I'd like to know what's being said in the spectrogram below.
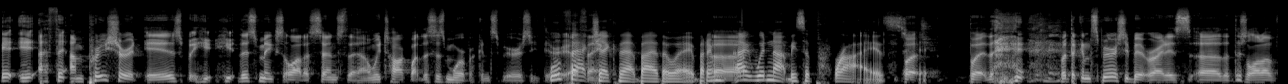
It, it, I think I'm pretty sure it is, but he, he, this makes a lot of sense though. And we talk about this is more of a conspiracy theory. We'll fact check that, by the way, but Uh, I would not be surprised. But but but the conspiracy bit, right, is uh, that there's a lot of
